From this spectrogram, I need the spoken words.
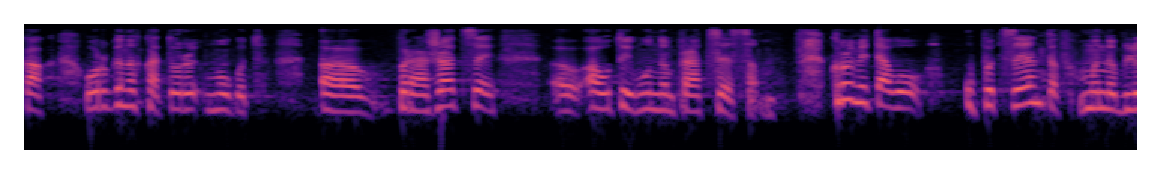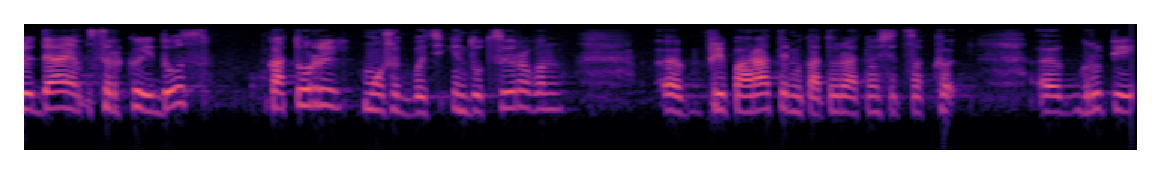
как органах, которые могут э, поражаться э, аутоиммунным процессом. Кроме того, у пациентов мы наблюдаем саркоидоз, который может быть индуцирован препаратами, которые относятся к э, группе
